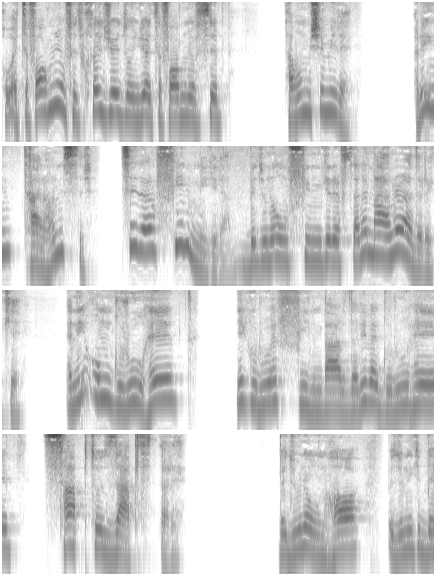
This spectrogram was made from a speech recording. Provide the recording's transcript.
خب اتفاق میفته خیلی جای دنیا اتفاق میفته تموم میشه میره. ولی این تنها نیستش. سری دارن فیلم می‌گیرن. بدون اون فیلم گرفتن معنا نداره که. یعنی اون گروه یه گروه فیلم برداری و گروه ثبت و ضبط داره. بدون اونها بدون اینکه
